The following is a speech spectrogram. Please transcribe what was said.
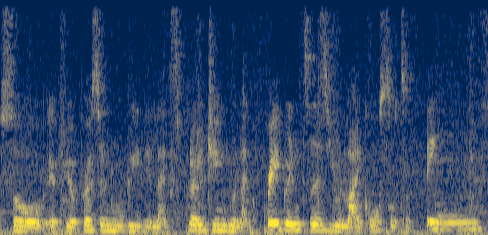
So if you're a person who really likes splurging you like fragrances you like all sorts of things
